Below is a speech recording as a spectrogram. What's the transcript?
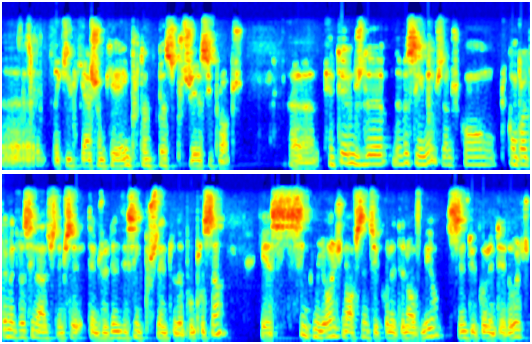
uh, aquilo que acham que é importante para se proteger a si próprios. Uh, em termos de, vacina, estamos com, completamente vacinados, temos, temos 85% da população, que é 5.949.142,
